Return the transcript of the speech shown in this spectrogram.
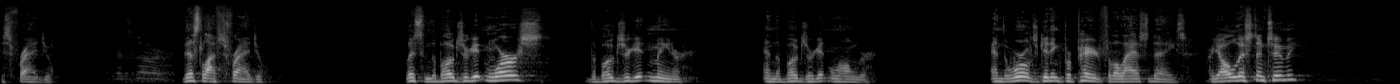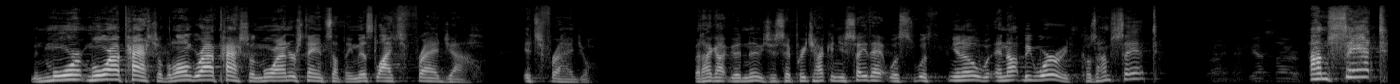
is fragile. Yes, this life's fragile. Listen, the bugs are getting worse, the bugs are getting meaner, and the bugs are getting longer. And the world's getting prepared for the last days. Are y'all listening to me? The more, more I pastor, the longer I pastor, the more I understand something. This life's fragile. It's fragile. But I got good news. You say, Preacher, how can you say that with, with you know, and not be worried? Because I'm set. Yes, sir. I'm set.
